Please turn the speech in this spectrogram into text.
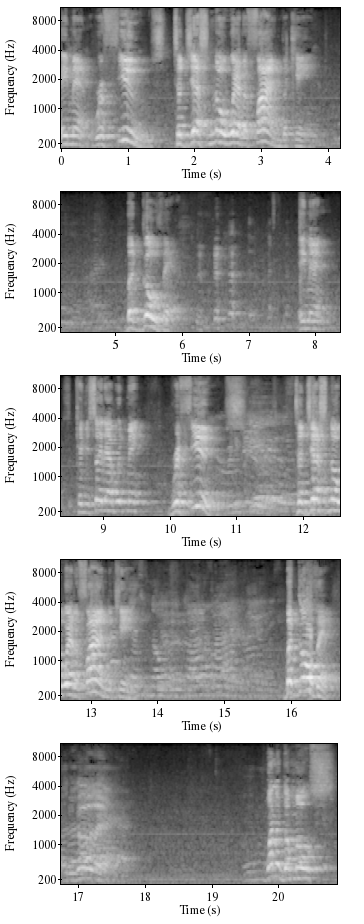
amen. Refuse to just know where to find the King, but go there. Amen. Can you say that with me? Refuse to just know where to find the King, but go there. We go there. One of the most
